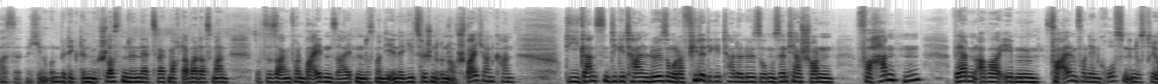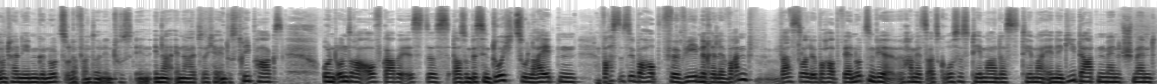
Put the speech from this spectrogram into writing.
was nicht unbedingt in einem geschlossenen Netzwerk macht, aber dass man sozusagen von beiden Seiten, dass man die Energie zwischendrin auch speichern kann. Die ganzen digitalen Lösungen oder viele digitale Lösungen sind ja schon vorhanden, werden aber eben vor allem von den großen Industrieunternehmen genutzt oder von so in, innerhalb solcher Industrieparks. Und unsere Aufgabe ist es, da so ein bisschen durchzuleiten, was ist überhaupt für wen relevant, was soll überhaupt wer nutzen. Wir haben jetzt als großes Thema das Thema Energiedatenmanagement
